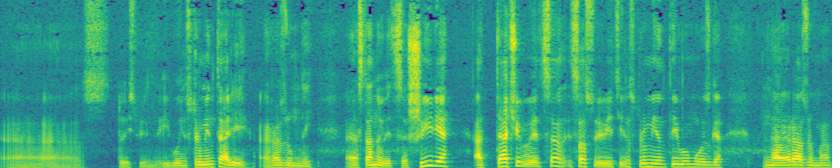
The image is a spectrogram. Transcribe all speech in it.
э, то есть его инструментарий разумный, э, становится шире, оттачиваются эти инструменты его мозга – разума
